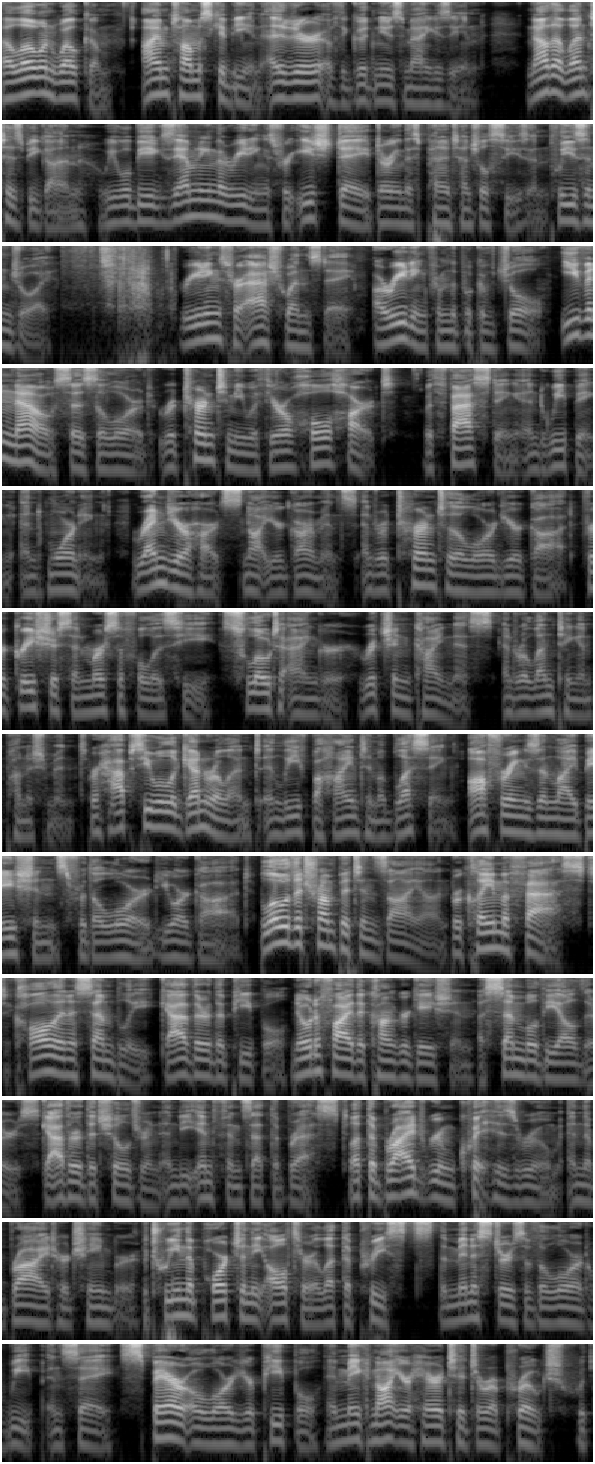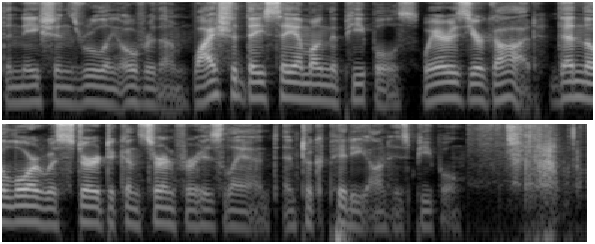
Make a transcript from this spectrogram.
Hello and welcome. I'm Thomas Cabeen, editor of the Good News Magazine. Now that Lent has begun, we will be examining the readings for each day during this penitential season. Please enjoy. Readings for Ash Wednesday. A reading from the book of Joel. Even now, says the Lord, return to me with your whole heart, with fasting and weeping and mourning. Rend your hearts, not your garments, and return to the Lord your God. For gracious and merciful is he, slow to anger, rich in kindness, and relenting in punishment. Perhaps he will again relent and leave behind him a blessing, offerings and libations for the Lord your God. Blow the trumpet in Zion, proclaim a fast, call an assembly, gather the people, notify the congregation, assemble the elders, gather the children and the infants at the breast. Let the bridegroom quit his room, and the bride her chamber. Between the porch and the altar, let the priests, the ministers of the Lord, weep and say, Spare, O Lord, your people, and make not your heritage a reproach with the nations ruling over them. Why should they say among the peoples, Where is your God? Then the Lord was stirred to concern for his land, and took pity on his people.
